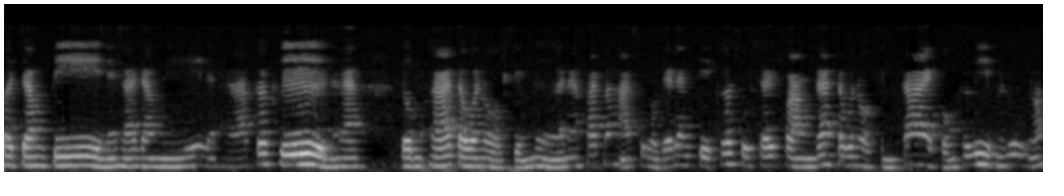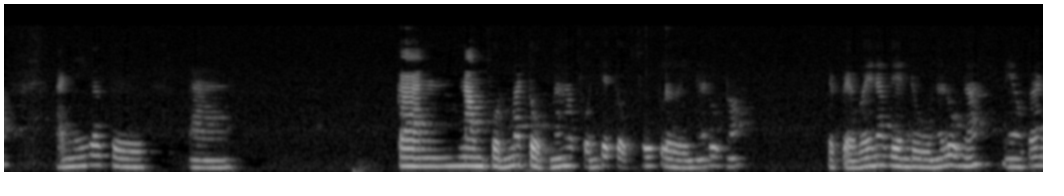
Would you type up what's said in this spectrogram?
ประจำปีนะคะดังนี้นะคะก็คือนะคะลมพัดตะวันออกเฉียงเหนือนะพัดมหาสมุทรแอตแลนติกเข้าสู่ชายฝั่งด้านตะวันออกเฉียงใต้ของทวีปนะลูกเนาะอันนี้ก็คืออการนำฝนมาตกนะคะฝนจะตกชุกเลยนะลูกเนาะจะแปลไว้นักเรียนดูนะลูกนะแนวกัน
